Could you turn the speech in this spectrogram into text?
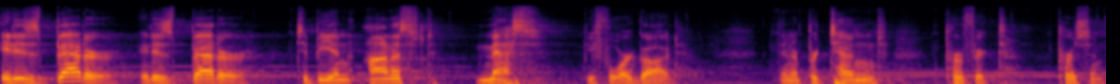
It is better, it is better to be an honest mess before God than a pretend perfect person.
